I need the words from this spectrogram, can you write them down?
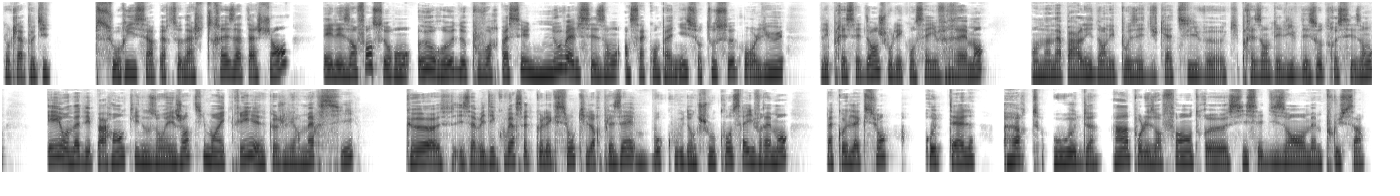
Donc la petite Souris, c'est un personnage très attachant Et les enfants seront heureux de pouvoir passer une nouvelle saison en sa compagnie, surtout ceux qui ont lu les précédents. Je vous les conseille vraiment. On en a parlé dans les pauses éducatives euh, qui présentent les livres des autres saisons. Et on a des parents qui nous ont gentiment écrit et que je les remercie qu'ils euh, avaient découvert cette collection qui leur plaisait beaucoup. Donc je vous conseille vraiment la collection Hotel Hurtwood hein, pour les enfants entre 6 et 10 ans, même plus. Hein.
